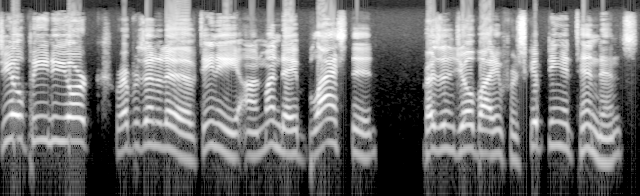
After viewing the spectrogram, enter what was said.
GOP New York Representative Tenney on Monday blasted President Joe Biden for skipping attendance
